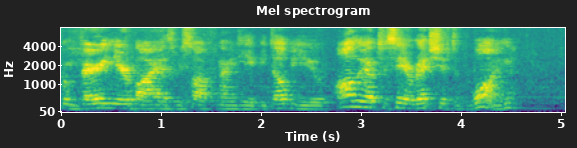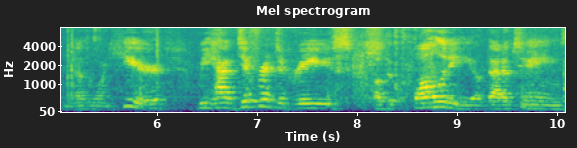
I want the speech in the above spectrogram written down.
from very nearby, as we saw for 98 BW, all the way up to say a redshift of 1, another one here, we have different degrees of the quality of that obtained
